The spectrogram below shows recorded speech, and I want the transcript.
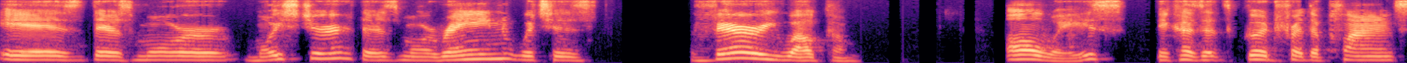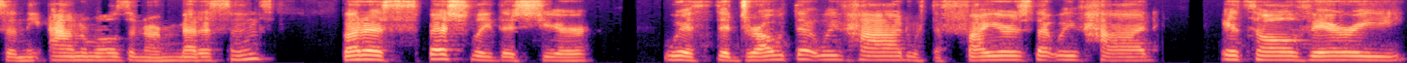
Is there's more moisture there's more rain which is very welcome always because it's good for the plants and the animals and our medicines but especially this year with the drought that we've had, with the fires that we've had. It's all very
